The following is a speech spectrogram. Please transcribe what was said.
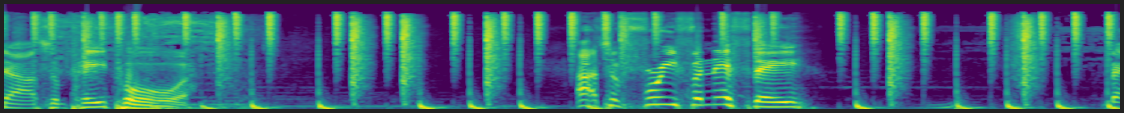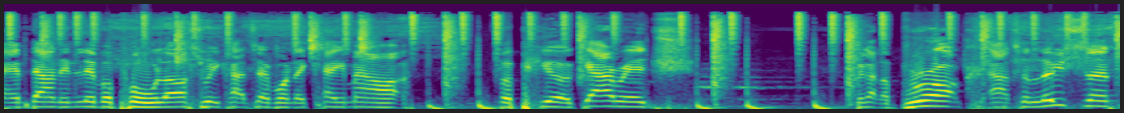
Shout out some people. Out to Free for Nifty. Met him down in Liverpool last week. Out to everyone that came out for Pure Garage. We got the Brock. Out to Lucent.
